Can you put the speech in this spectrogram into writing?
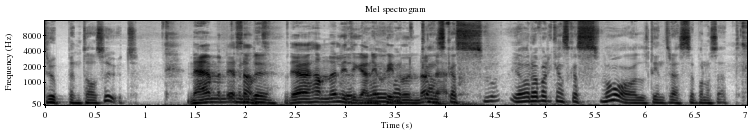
truppen tas ut. Nej men det är men sant. Det, det hamnar lite det, grann i skymundan där. Ja det har varit ganska svalt intresse på något sätt.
